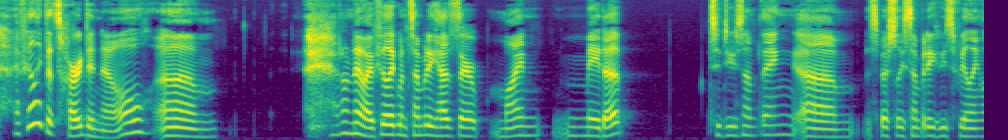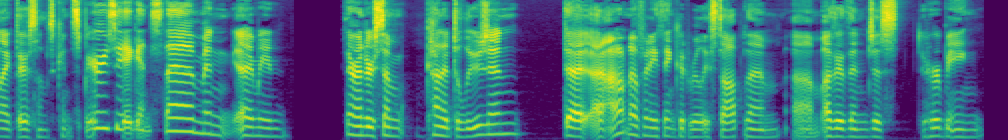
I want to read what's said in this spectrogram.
I feel like that's hard to know. Um, I don't know. I feel like when somebody has their mind made up to do something, um, especially somebody who's feeling like there's some conspiracy against them, and I mean, they're under some kind of delusion that I don't know if anything could really stop them, um, other than just her being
